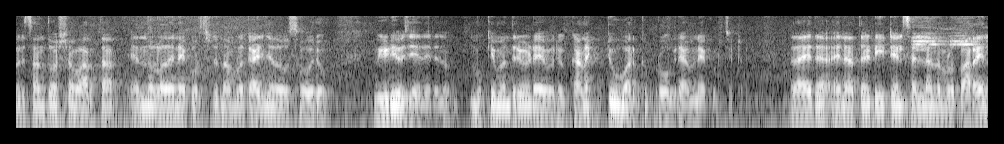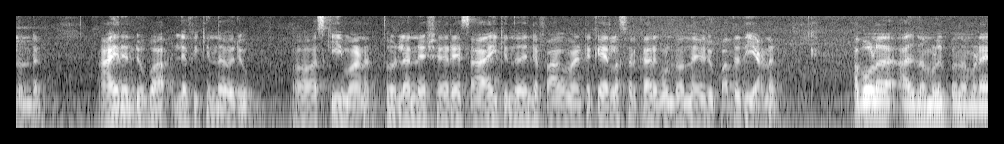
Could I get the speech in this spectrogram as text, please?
ഒരു സന്തോഷ വാർത്ത എന്നുള്ളതിനെ കുറിച്ചിട്ട് നമ്മൾ കഴിഞ്ഞ ദിവസം ഒരു വീഡിയോ ചെയ്തിരുന്നു. മുഖ്യമന്ത്രിയുടെ ഒരു കണക്ട് ടു വർക്ക് പ്രോഗ്രാമിനെ കുറിച്ചിട്ട്. അതായത് അതിനകത്ത് ഡീറ്റെയിൽസ് എല്ലാം നമ്മൾ പറയുന്നുണ്ട്. ആയിരം രൂപ ലഭിക്കുന്ന ഒരു സ്കീമാണ്. തൊഴിലന്വേഷകരെ സഹായിക്കുന്നതിന്റെ ഭാഗമായിട്ട് കേരള സർക്കാർ കൊണ്ടുവന്ന ഒരു പദ്ധതിയാണ്. അപ്പോൾ അത് നമ്മളിപ്പോൾ നമ്മുടെ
